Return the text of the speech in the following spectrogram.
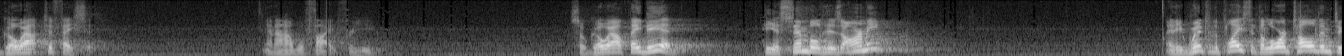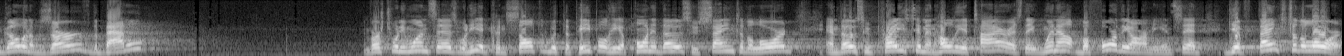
Go out to face it, and I will fight for you. So go out they did. He assembled his army, and he went to the place that the Lord told him to go and observe the battle. And verse 21 says, When he had consulted with the people, he appointed those who sang to the Lord and those who praised him in holy attire as they went out before the army and said, Give thanks to the Lord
